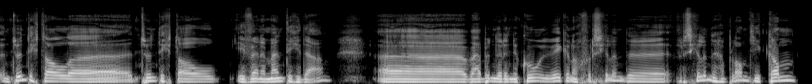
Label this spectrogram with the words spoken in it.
een twintigtal, eh, twintigtal evenementen gedaan. Eh, we hebben er in de komende weken nog verschillende, verschillende gepland. Je kan,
